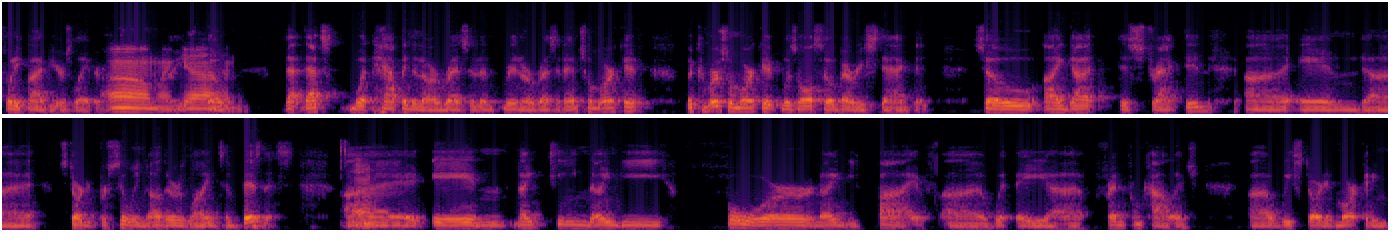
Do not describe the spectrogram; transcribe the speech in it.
25 years later. Oh my right? God. So that, that's what happened in our resident in our residential market. The commercial market was also very stagnant. So I got distracted uh, and uh, started pursuing other lines of business. Uh, in 1994, 95, uh, with a uh, friend from college, uh, we started marketing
